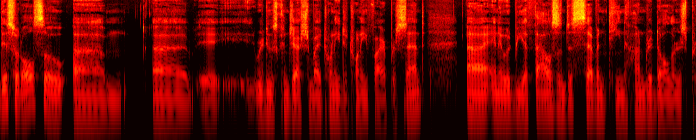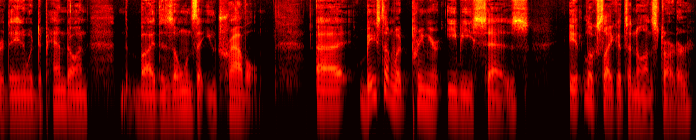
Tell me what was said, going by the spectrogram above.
this would also um, uh, reduce congestion by 20 to 25 percent, uh, and it would be a thousand to seventeen hundred dollars per day, and it would depend on by the zones that you travel. Uh, based on what Premier Eby says, it looks like it's a non-starter,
